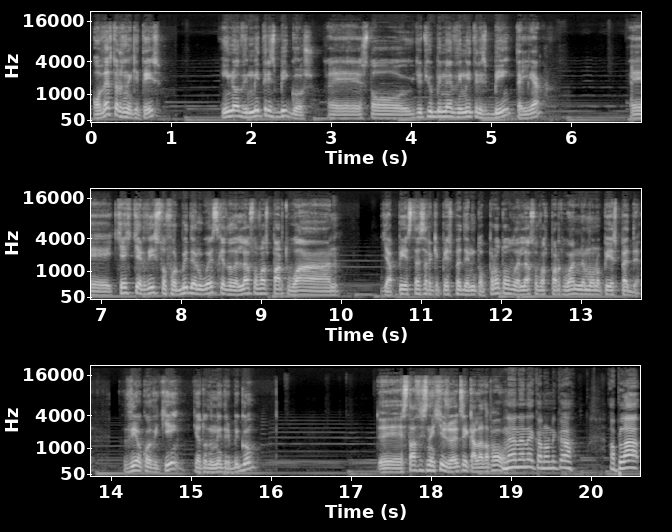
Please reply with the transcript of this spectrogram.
Ο δεύτερος νικητής είναι ο Δημήτρης Μπίγκος. Ε, στο YouTube είναι Δημήτρη B. Ε, και έχει κερδίσει το Forbidden West και το The Last of Us Part 1. Για PS4 και PS5 είναι το πρώτο, το The Last of Us Part 1 είναι μόνο PS5. Δύο κωδικοί για τον Δημήτρη Μπίγκο. Ε, στάθη συνεχίζω, έτσι, καλά τα πάω. Ναι, ναι, ναι, κανονικά. Απλά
